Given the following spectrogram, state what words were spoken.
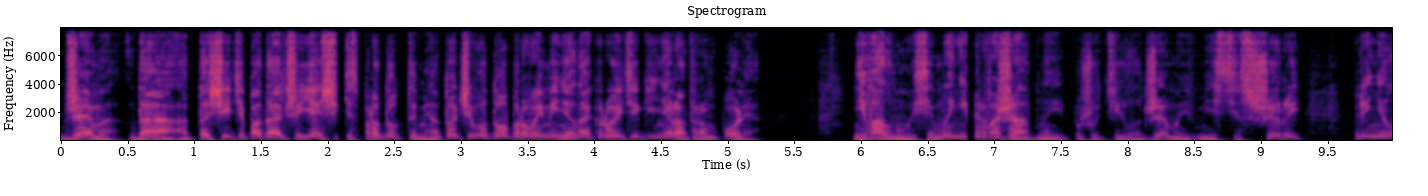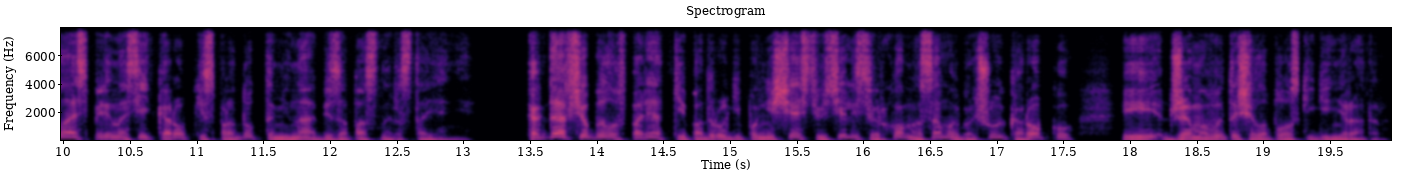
Джема, да, оттащите подальше ящики с продуктами, а то чего доброго и меня накроете генератором поля». «Не волнуйся, мы не кровожадные», — пошутила Джема и вместе с Широй принялась переносить коробки с продуктами на безопасное расстояние. Когда все было в порядке, подруги по несчастью селись верхом на самую большую коробку, и Джема вытащила плоский генератор.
